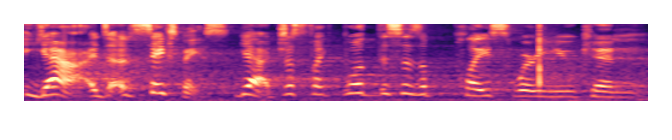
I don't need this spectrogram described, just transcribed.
yeah, a, a safe space. Yeah, just like, well, this is a place where you can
